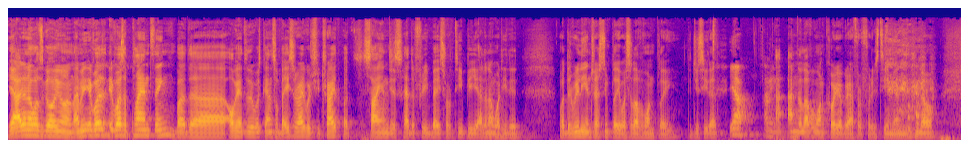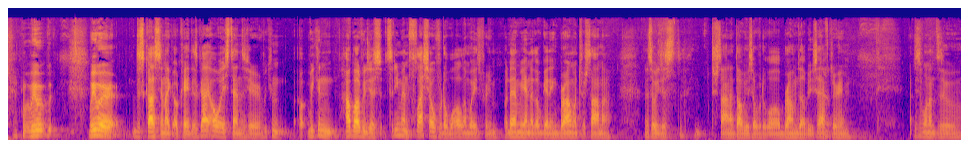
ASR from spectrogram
Yeah, I don't know what's going on. I mean, it was it was a planned thing, but uh, all we had to do was cancel base right, which we tried. But Cyan just had a free base for TP. I don't know what he did. But the really interesting play was the level one play. Did you see that? yeah I mean I- I'm the level one choreographer for this team, and you know, we were we were discussing like, okay, this guy always stands here. We can uh, we can. How about we just three men flash over the wall and wait for him? But then we ended up getting Braum and Tristana, and so we just Tristana W's over the wall, Braum W's after him. I just wanted to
